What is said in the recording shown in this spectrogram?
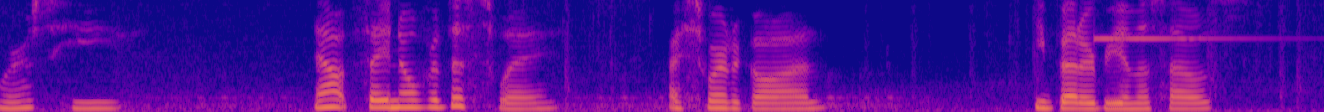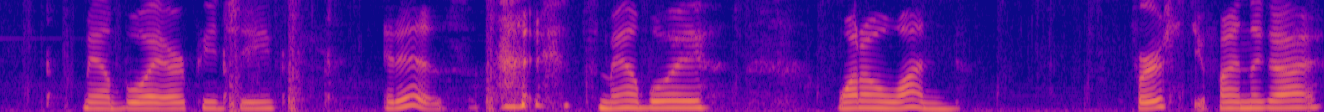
Where's he? Now it's saying over this way. I swear to god. He better be in this house. Mailboy RPG. It is. it's Mailboy 101. First, you find the guy.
